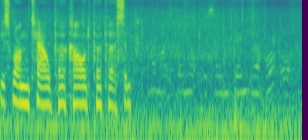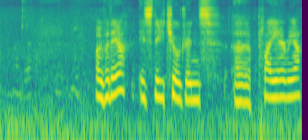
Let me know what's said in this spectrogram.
It's one towel per card per person. Over there is the children's uh, play area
